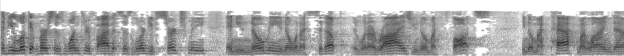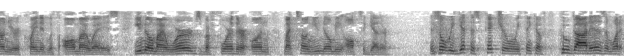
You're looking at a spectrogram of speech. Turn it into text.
If you look at verses 1 through 5, it says, Lord, you've searched me, and you know me. You know when I sit up and when I rise. You know my thoughts. You know my path, my lying down. You're acquainted with all my ways. You know my words before they're on my tongue. You know me altogether. And so we get this picture when we think of who God is and what it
